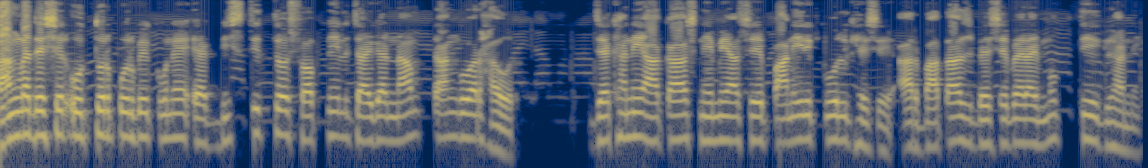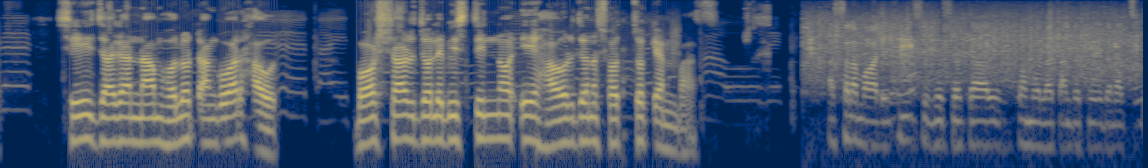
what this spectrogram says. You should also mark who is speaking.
Speaker 1: বাংলাদেশের উত্তর-পূর্বে কোণে এক বিস্তৃত স্বপ্নিল জায়গার নাম টাঙ্গুয়ার হাওর, যেখানে আকাশ নেমে আসে পানির কুল ঘেঁষে আর বাতাস ভেসে বেড়ায় মুক্তি ঘ্রাণে। সেই জায়গার নাম হলো টাঙ্গুয়ার হাওর। বর্ষার জলে বিস্তীর্ণ এ হাওর যেন স্বচ্ছ ক্যানভাস।
Speaker 2: আসসালামু আলাইকুম শুভ সকাল কমলা কান্ত জানাচ্ছি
